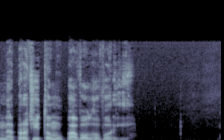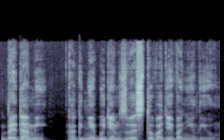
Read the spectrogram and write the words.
Naproti tomu Pavol hovorí Bedami, ak nebudem zvestovať evanílium.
